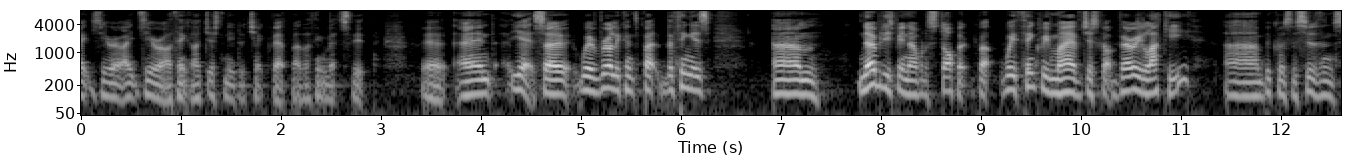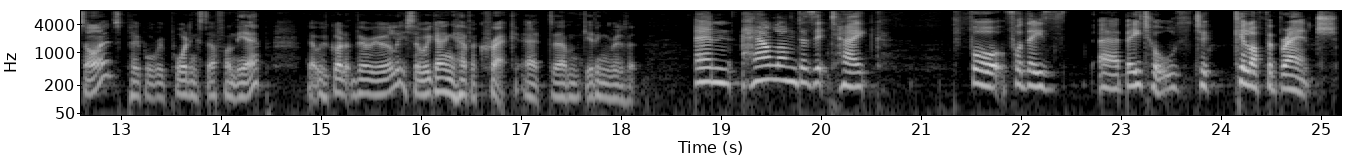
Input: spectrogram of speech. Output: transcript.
8080. I think I just need to check that, but I think that's it. Yeah. And yeah, so we're really, cons- but the thing is, um, nobody's been able to stop it, but we think we may have just got very lucky um, because the citizen science, people reporting stuff on the app, that we've got it very early. So we're going to have a crack at um, getting rid of it. And how long does it take for for these uh, beetles to kill off a branch?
